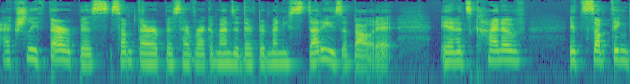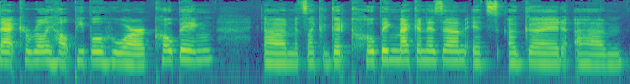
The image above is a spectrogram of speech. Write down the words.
actually therapists, some therapists have recommended. There have been many studies about it. And it's kind of it's something that can really help people who are coping. Um, it's like a good coping mechanism. It's a good um,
